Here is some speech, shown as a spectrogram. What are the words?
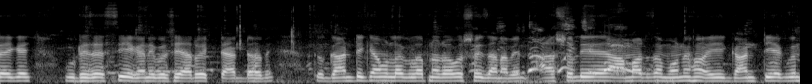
জায়গায় উঠে যাচ্ছি, এখানে বসে আরও একটা আড্ডা হবে। তো গানটি কেমন লাগল আপনারা অবশ্যই জানাবেন। আসলে আমার যা মনে হয়, এই গানটি একজন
